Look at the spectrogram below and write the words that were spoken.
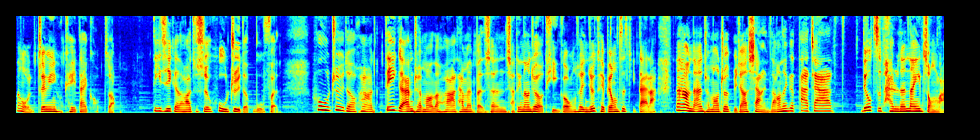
那我建议可以戴口罩。第七个的话就是护具的部分，护具的话，第一个安全帽的话，他们本身小叮当就有提供，所以你就可以不用自己戴啦。那他们的安全帽就比较像，你知道那个大家溜直排轮的那一种啦，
